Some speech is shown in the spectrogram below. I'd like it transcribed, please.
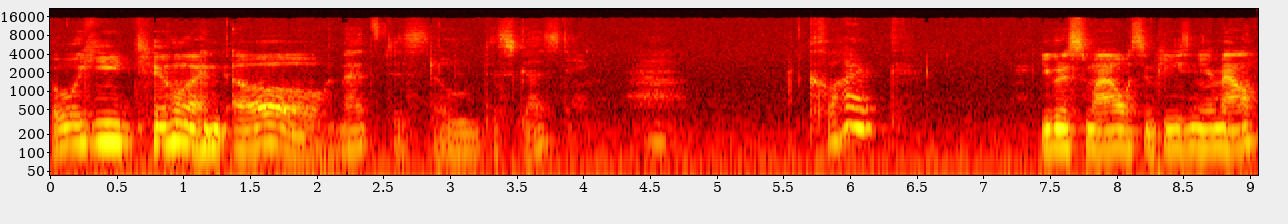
What are you doing? Oh, that's just so disgusting. Clark, you gonna smile with some peas in your mouth?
